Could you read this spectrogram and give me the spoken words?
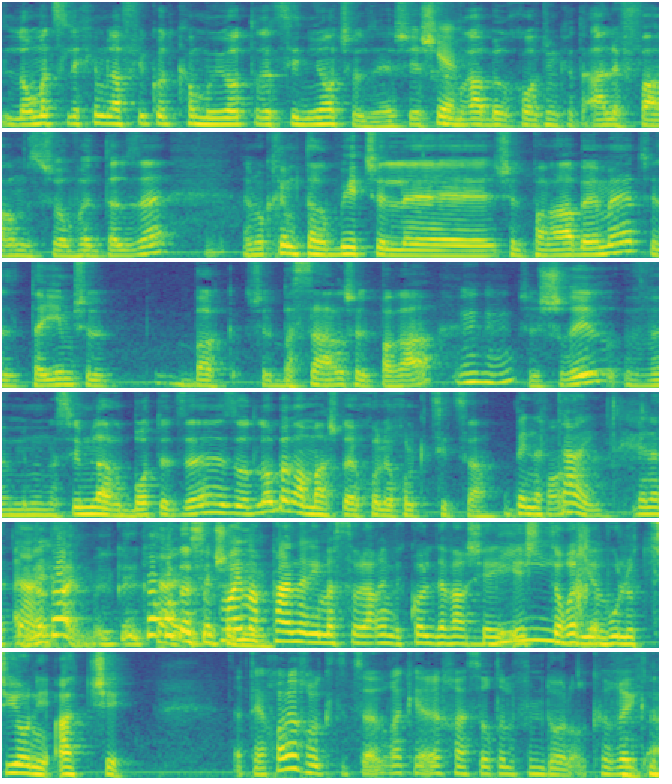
לא מצליחים להפיק עוד כמויות רציניות של זה. יש, יש כן. חברה ברחוב שנקראת א' פארמס שעובדת על זה. הם לוקחים תרבית של, אה, של פרה באמת, של תאים של של בשר, של פרה, mm-hmm. של שריר, ומנסים להרבות את זה, זה עוד לא ברמה שאתה יכול לאכול קציצה. בינתיים, נכון? בינתיים. בינתיים, ייקח עוד עשר שנים. זה כמו עם הפאנלים הסולאריים וכל דבר שיש צורך אבולוציוני עד ש... אתה יכול לאכול קציצה, רק יהיה לך עשרת אלפים דולר כרגע,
